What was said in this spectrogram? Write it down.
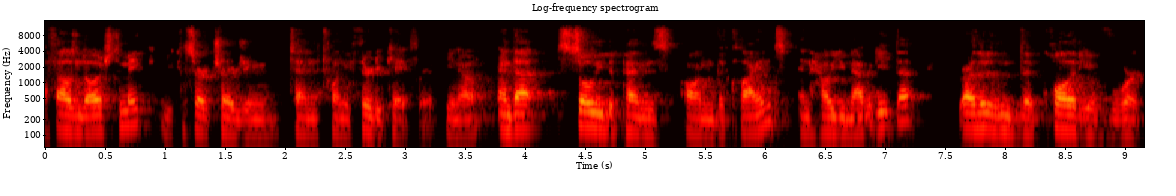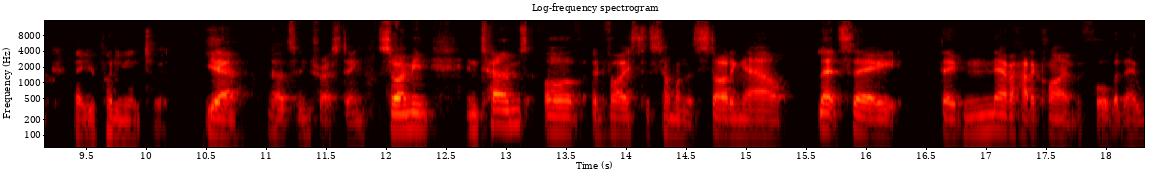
a thousand dollars to make you can start charging 10 20 30k for it you know? And that solely depends on the client and how you navigate that rather than the quality of work that you're putting into it. Yeah that's interesting. So i mean in terms of advice to someone that's starting out let's say they've never had a client before, but they're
